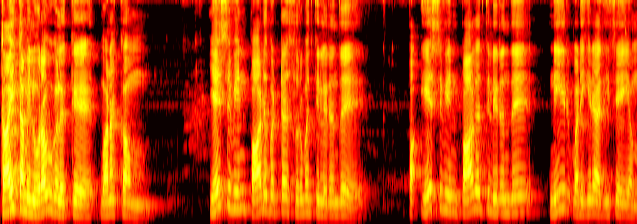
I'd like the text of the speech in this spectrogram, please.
தாய் தமிழ் உறவுகளுக்கு வணக்கம். இயேசுவின் பாடுபட்ட சுரூபத்திலிருந்து பா இயேசுவின் பாதத்திலிருந்து நீர் வடிகிற அதிசயம்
